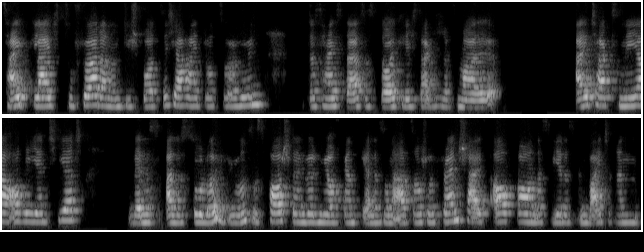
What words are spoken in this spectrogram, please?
zeitgleich zu fördern und die Sportsicherheit dort zu erhöhen. Das heißt, da ist es deutlich, sage ich jetzt mal, alltagsnäher orientiert. Wenn es alles so läuft, wie wir uns das vorstellen, würden wir auch ganz gerne so eine Art Social Franchise aufbauen, dass wir das in weiteren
